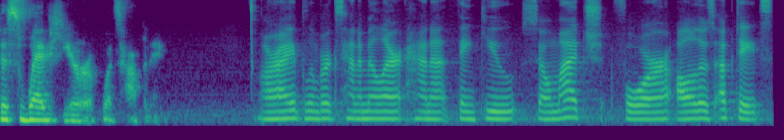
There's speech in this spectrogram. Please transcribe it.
this web here of what's happening. All right, Bloomberg's Hannah Miller. Hannah, thank you so much for all of those updates.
